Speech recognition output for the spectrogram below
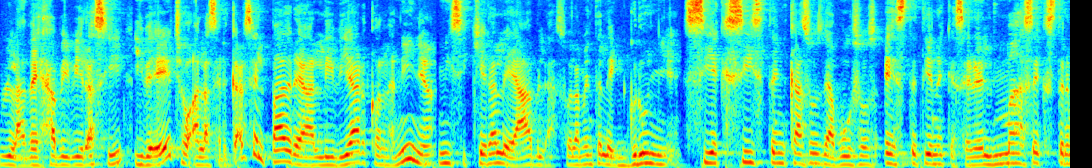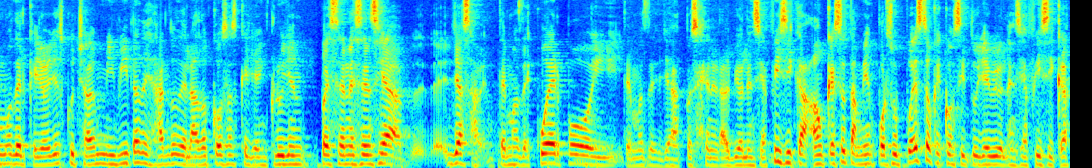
la deja vivir así. Y de hecho, al acercarse el padre a lidiar con la niña, ni siquiera le habla, solamente le gruñe. Si existen casos de abusos, este tiene que ser el más extremo del que yo haya escuchado en mi vida, dejando de lado cosas que ya incluyen, pues en esencia, ya saben, temas de cuerpo y temas de ya pues general violencia física, aunque eso también por supuesto que constituye violencia física.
